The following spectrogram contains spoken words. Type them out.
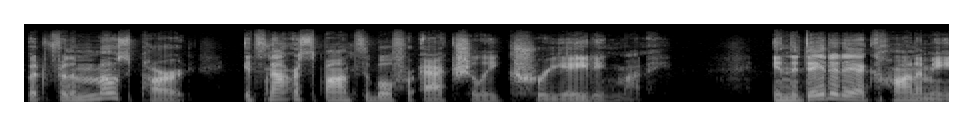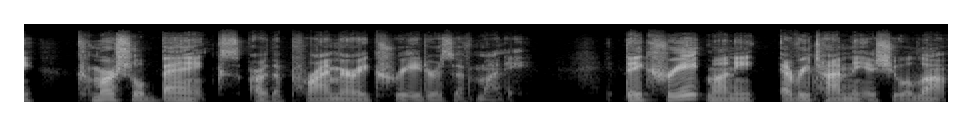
but for the most part, it's not responsible for actually creating money. In the day to day economy, commercial banks are the primary creators of money. They create money every time they issue a loan.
